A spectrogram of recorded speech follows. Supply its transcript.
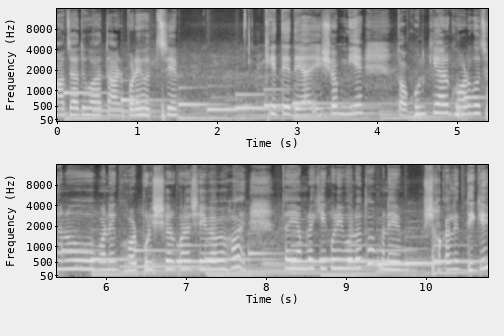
মাজা ধোয়া, তারপরে হচ্ছে খেতে দেয়া এইসব নিয়ে তখন কি আর ঘর গোছানো মানে ঘর পরিষ্কার করা সেইভাবে হয়? তাই আমরা কি করি বলো তো মানে সকালের দিকেই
